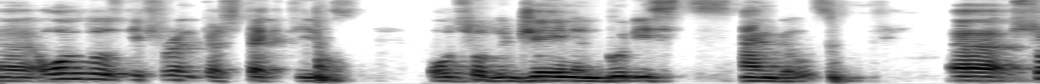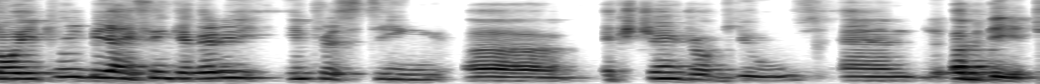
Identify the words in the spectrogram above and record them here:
uh, all those different perspectives also the Jain and Buddhist angles. Uh, so it will be, I think, a very interesting uh, exchange of views and update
